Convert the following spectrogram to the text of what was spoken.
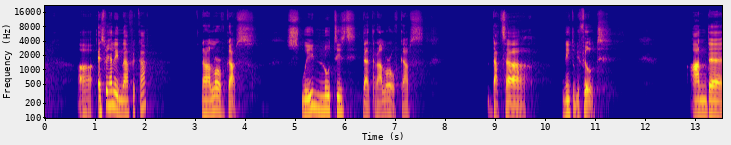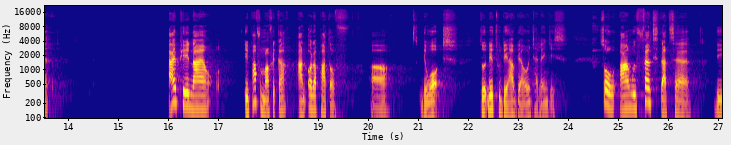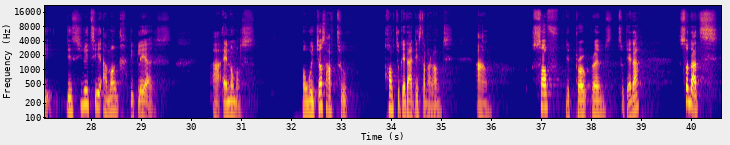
uh, especially in Africa, there are a lot of gaps. We noticed that there are a lot of gaps that uh, need to be filled, and uh, IPA now, apart from Africa and other part of uh, the world, so they too they have their own challenges. So, and we felt that uh, the disunity among the players are enormous. But we just have to come together this time around and solve the problems together so that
